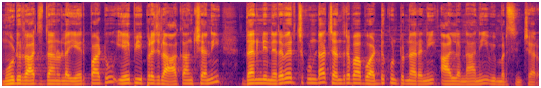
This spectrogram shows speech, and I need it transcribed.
మూడు రాజధానుల ఏర్పాటు ఏపీ ప్రజల ఆకాంక్ష అని దానిని నెరవేర్చకుండా చంద్రబాబు అడ్డుకుంటున్నారని ఆళ్ళ నాని విమర్శించారు.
